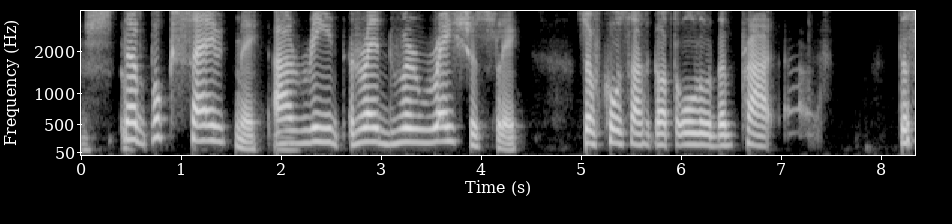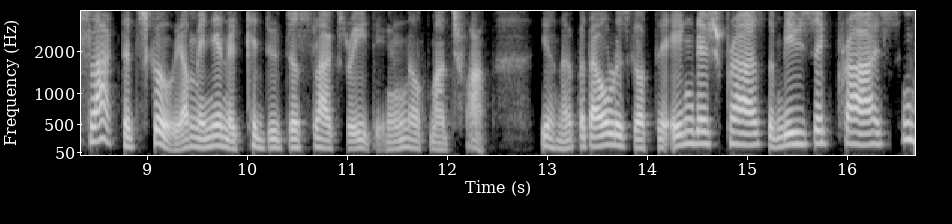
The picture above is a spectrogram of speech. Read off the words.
There's- The book saved me. I read read voraciously, so of course I got all of the pri- disliked at school. I mean, you know, kid who dislikes reading, not much fun, you know. But I always got the English prize, the music prize. Oh,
